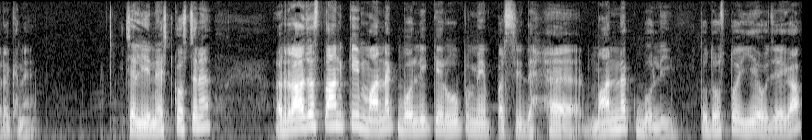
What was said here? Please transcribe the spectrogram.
रखना है। चलिए नेक्स्ट क्वेश्चन है। राजस्थान की मानक बोली के रूप में प्रसिद्ध है। मानक बोली तो दोस्तों ये हो जाएगा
